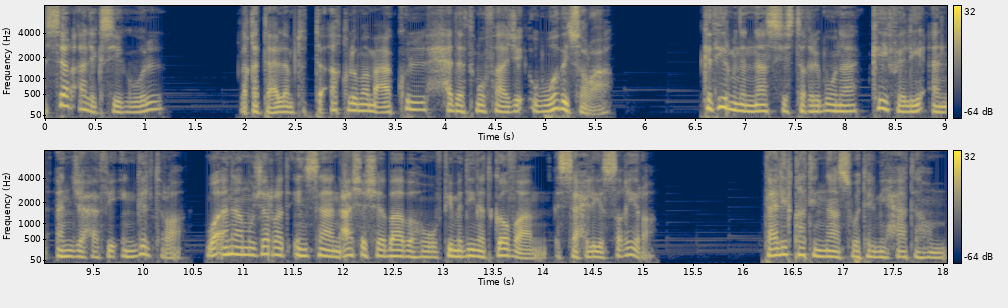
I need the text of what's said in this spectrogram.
السير أليكس يقول لقد تعلمت التأقلم مع كل حدث مفاجئ وبسرعة. كثير من الناس يستغربون كيف لي أن أنجح في إنجلترا وأنا مجرد إنسان عاش شبابه في مدينة غوفان الساحلية الصغيرة. تعليقات الناس وتلميحاتهم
